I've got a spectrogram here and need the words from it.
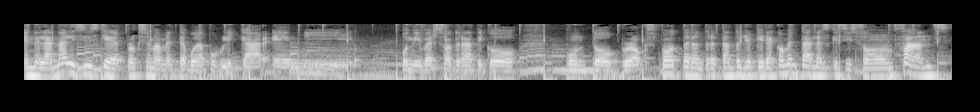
en el análisis que próximamente voy a publicar en mi universo pero entre tanto yo quería comentarles que si son fans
